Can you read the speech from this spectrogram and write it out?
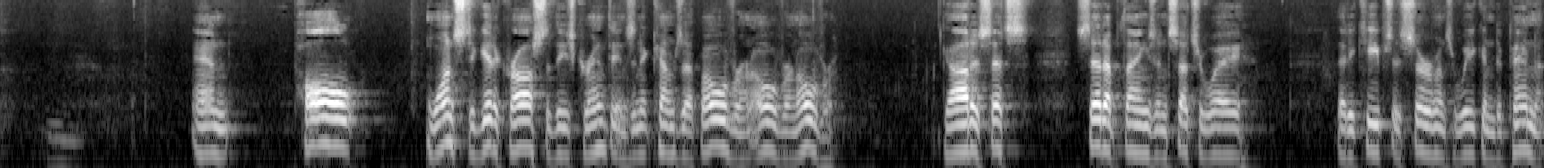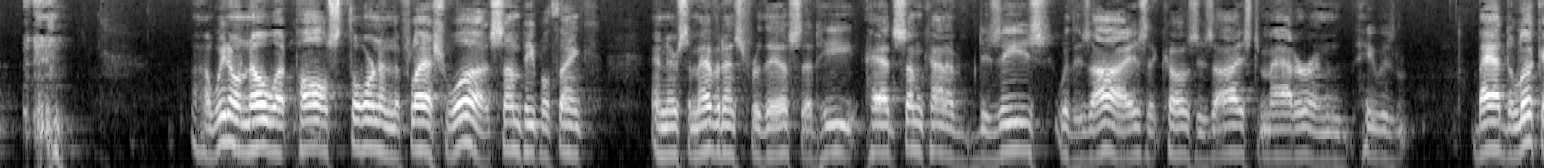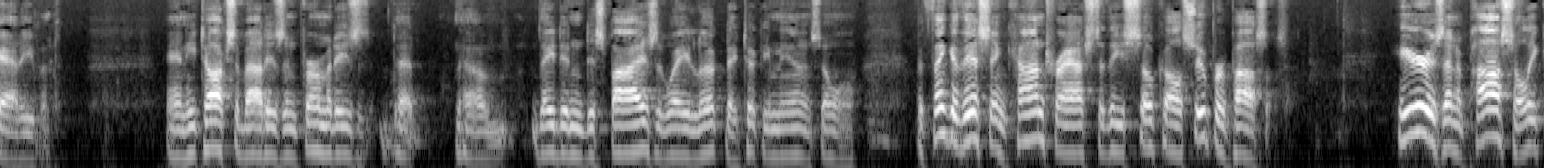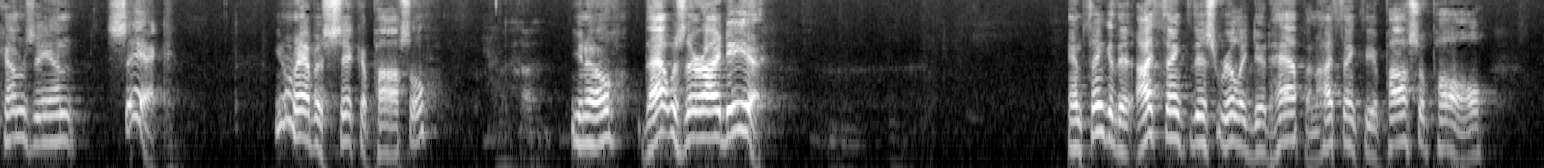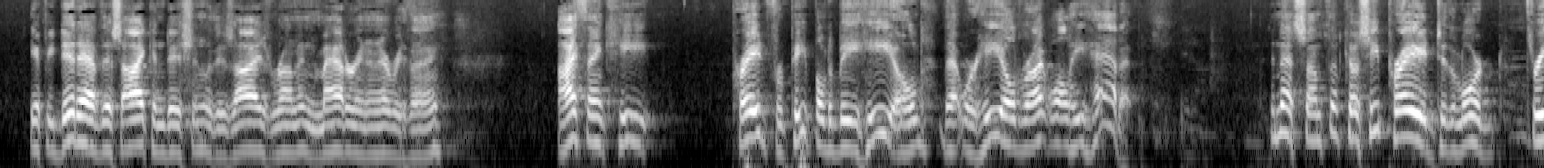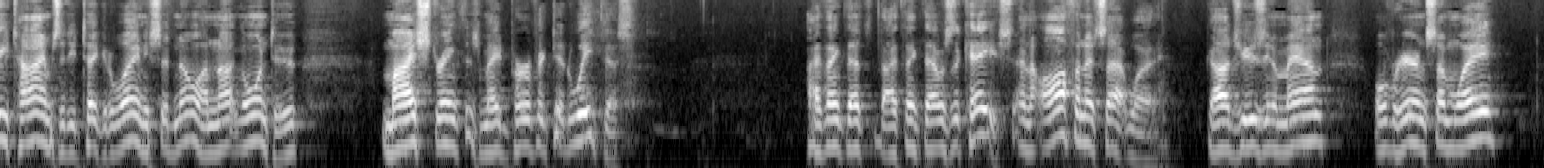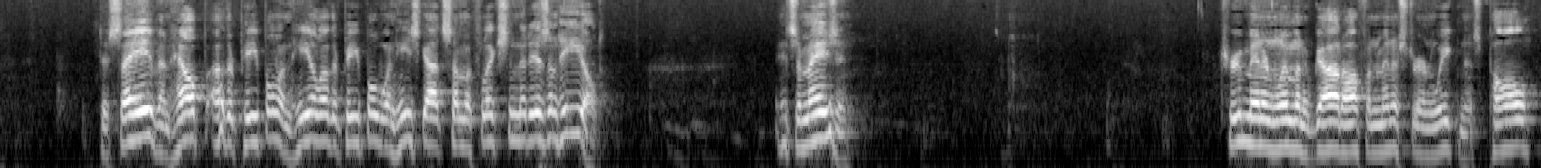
And Paul wants to get across to these Corinthians, and it comes up over and over and over. God has set, set up things in such a way that he keeps his servants weak and dependent. uh, we don't know what Paul's thorn in the flesh was. Some people think and there's some evidence for this that he had some kind of disease with his eyes that caused his eyes to matter, and he was bad to look at even. And he talks about his infirmities that um, they didn't despise the way he looked, they took him in, and so on. But think of this in contrast to these so called super apostles. Here is an apostle, he comes in sick. You don't have a sick apostle. You know, that was their idea. And think of it, I think this really did happen. I think the Apostle Paul, if he did have this eye condition with his eyes running, mattering, and everything, I think he prayed for people to be healed that were healed right while he had it. Isn't that something? Because he prayed to the Lord three times that he'd take it away, and he said, No, I'm not going to. My strength is made perfect in weakness. I think that I think that was the case, and often it's that way. God's using a man over here in some way to save and help other people and heal other people when he's got some affliction that isn't healed. It's amazing. True men and women of God often minister in weakness. Paul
